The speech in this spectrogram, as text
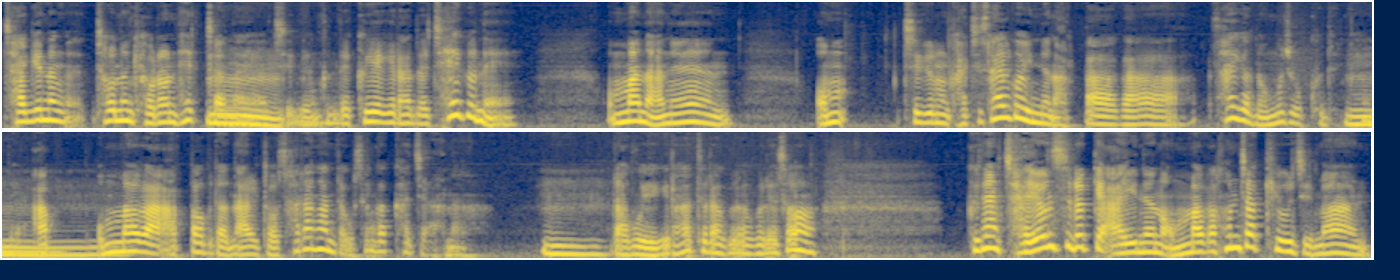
자기는 저는 결혼했잖아요 음. 지금. 근데 그 얘기를 하더라 최근에 엄마 나는 엄 지금 같이 살고 있는 아빠가 사이가 너무 좋거든요. 음. 아, 엄마가 아빠보다 나를 더 사랑한다고 생각하지 않아. 음. 라고 얘기를 하더라고요. 그래서 그냥 자연스럽게 아이는 엄마가 혼자 키우지만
